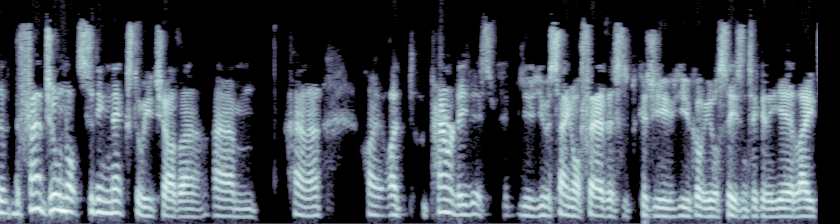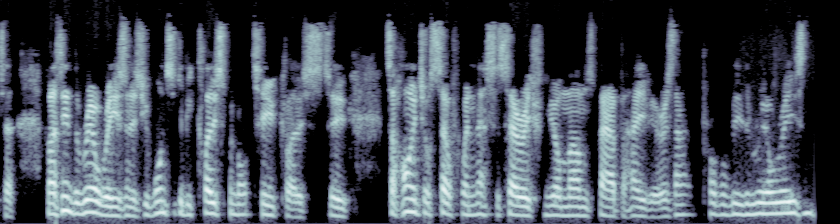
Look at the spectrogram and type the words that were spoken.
the, the fact you're not sitting next to each other, um, Hannah, I, I, apparently this, you, you were saying off air this is because you, you got your season ticket a year later. But I think the real reason is you wanted to be close but not too close to to hide yourself when necessary from your mum's bad behaviour. Is that probably the real reason?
